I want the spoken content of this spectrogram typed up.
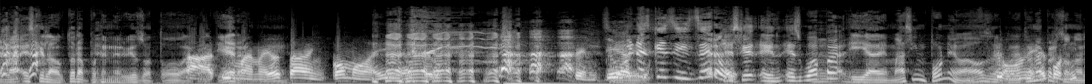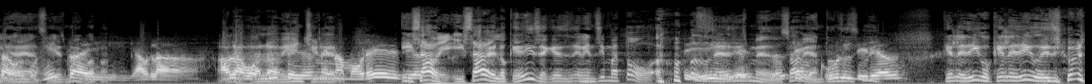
Bueno, es que la doctora pone nervioso a todo. a Ah, sí, mano, yo estaba incómodo ahí. Sentía. Bueno, es que es sincero. Es que es, es guapa y además impone, vamos. Sí, hombre, tiene una es bonita, personalidad así, es muy bonita guapa. y habla, habla, bonito, bien yo me chileno. enamoré. Y sabe, y sabe lo que dice, que es encima todo. Sí, o sea, es medio sabia. cool, Entonces, diría. ¿qué le digo? ¿Qué le digo? Dice uno.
